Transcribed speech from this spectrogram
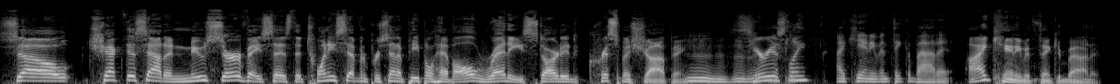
So, check this out. A new survey says that 27% of people have already started Christmas shopping. Mm-hmm. Seriously? I can't even think about it. I can't even think about it.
